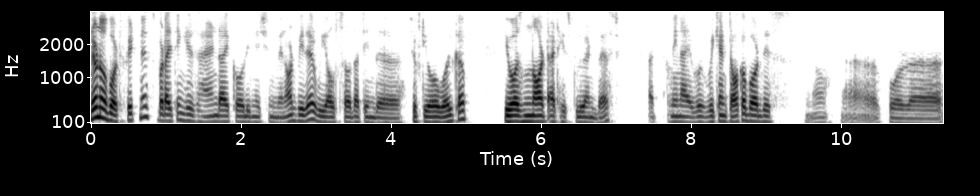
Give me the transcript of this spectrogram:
don't know about fitness, but I think his hand-eye coordination may not be there. We all saw that in the 50 over World Cup. He was not at his fluent best. I mean, I, we can talk about this, you know, uh, for uh,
